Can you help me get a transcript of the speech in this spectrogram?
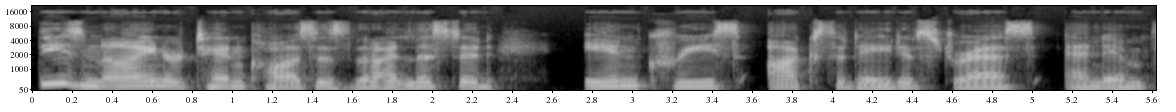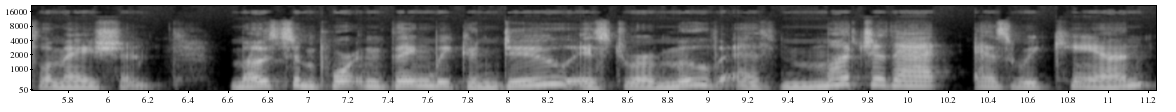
these nine or 10 causes that I listed increase oxidative stress and inflammation. Most important thing we can do is to remove as much of that as we can,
